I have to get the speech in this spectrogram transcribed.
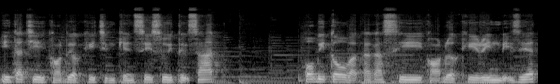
Itachi có được khi chứng kiến Shisui tự sát. Obito và Kakashi có được khi Rin bị giết.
